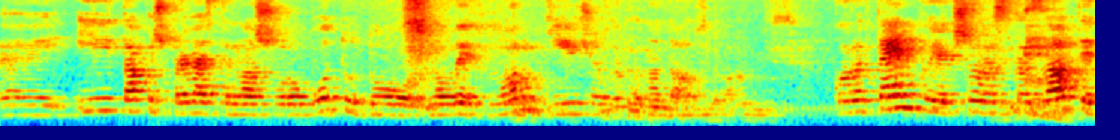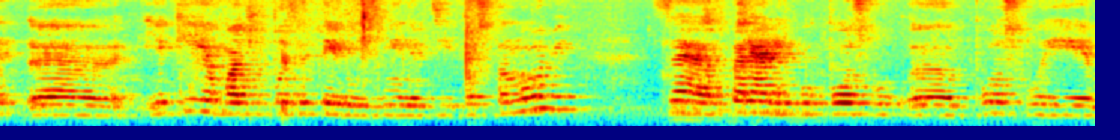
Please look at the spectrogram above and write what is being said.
Е, І також привести нашу роботу до нових норм діючого законодавства. Коротенько, якщо розказати, е, які я бачу позитивні зміни в цій постанові, це в переліку послуг, е, послуги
